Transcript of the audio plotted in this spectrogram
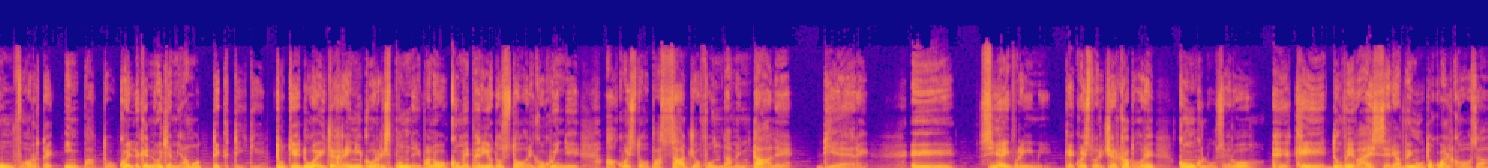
un forte impatto, quelle che noi chiamiamo tectiti. Tutti e due i terreni corrispondevano come periodo storico quindi a questo passaggio fondamentale di ere e sia i primi che questo ricercatore conclusero eh, che doveva essere avvenuto qualcosa,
